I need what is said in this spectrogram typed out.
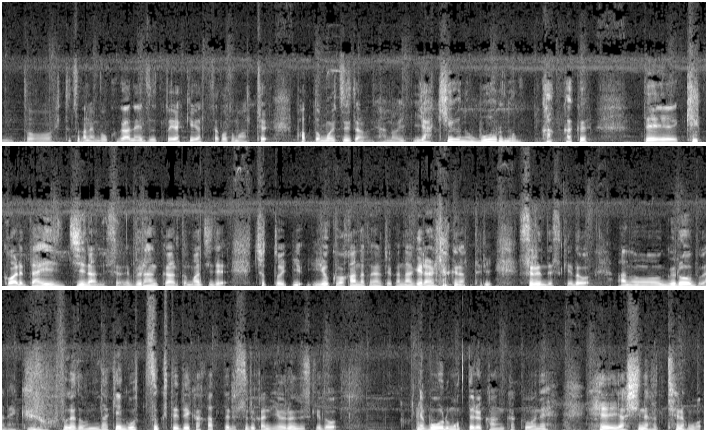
うんと、一つがね僕がねずっと野球やってたこともあってパッと思いついたのであの野球のボールの感覚。って結構あれ大事なんですよね。ブランクあるとマジでちょっとよくわかんなくなるというか投げられなくなったりするんですけど、あのグローブがね、グローブがどんだけごっつくてでかかったりするかによるんですけど、ボール持ってる感覚をね、えー、養うっていうのも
